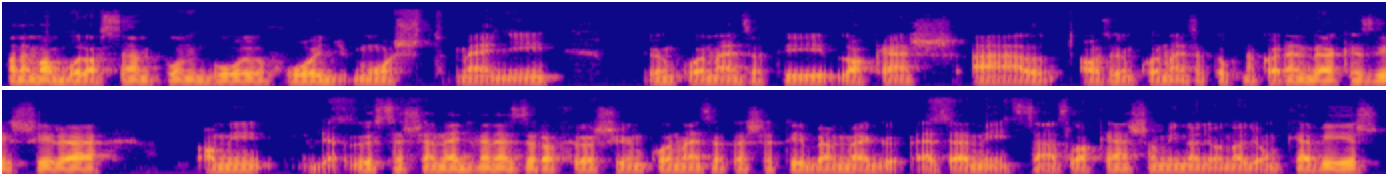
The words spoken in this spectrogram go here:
hanem abból a szempontból, hogy most mennyi önkormányzati lakás áll az önkormányzatoknak a rendelkezésére, ami ugye összesen 40 ezer, a felső önkormányzat esetében meg 1400 lakás, ami nagyon-nagyon kevés,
